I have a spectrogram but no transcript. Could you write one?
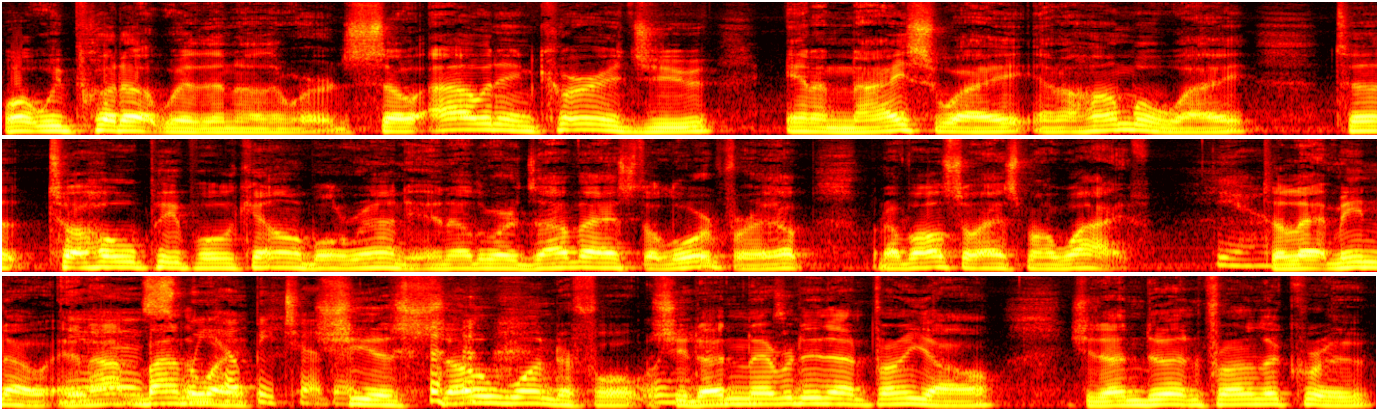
What we put up with, in other words. So I would encourage you in a nice way, in a humble way, to, to hold people accountable around you. In other words, I've asked the Lord for help, but I've also asked my wife Yeah. to let me know. And I, by the way, help each other. she is so wonderful. She doesn't ever do that in front of y'all. She doesn't do it in front of the crew.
